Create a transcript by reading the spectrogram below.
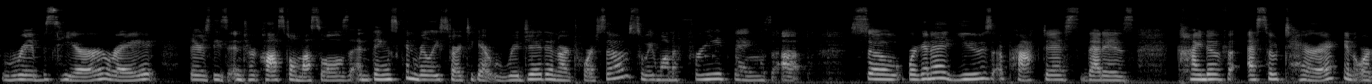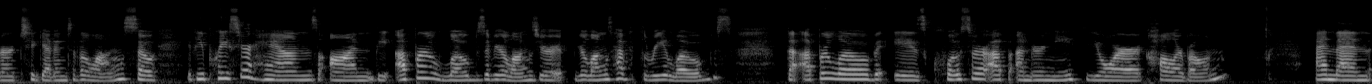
ribs here, right? There's these intercostal muscles and things can really start to get rigid in our torso. So we want to free things up. So we're going to use a practice that is kind of esoteric in order to get into the lungs. So if you place your hands on the upper lobes of your lungs, your, your lungs have three lobes. The upper lobe is closer up underneath your collarbone. And then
